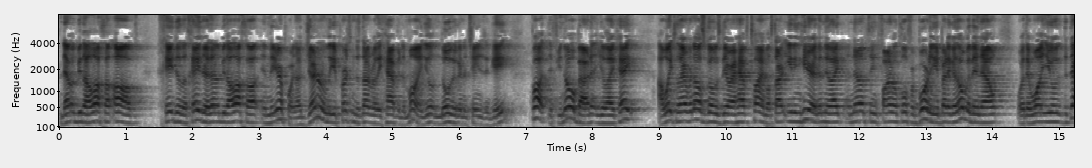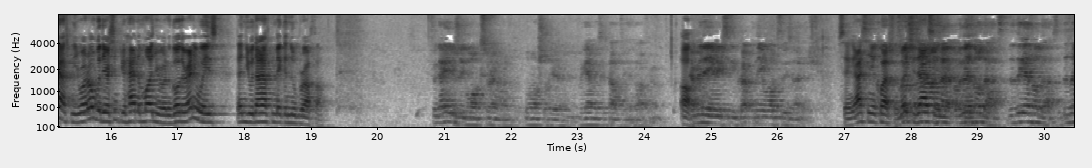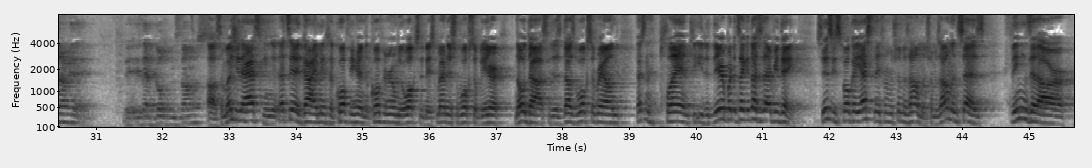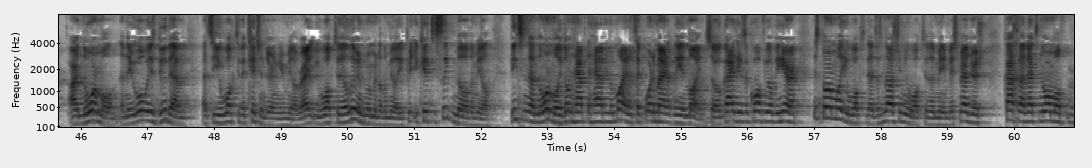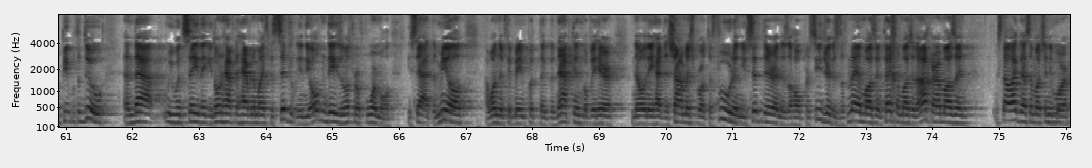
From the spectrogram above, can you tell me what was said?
That would be the halacha of cheder the cheder, that would be the halacha in the airport. Now, generally, a person does not really have it in mind. You don't know they're going to change the gate, but if you know about it and you're like, hey, I'll wait till everyone else goes there. I have time. I'll start eating here. And then they're like announcing final call for boarding. You better get over there now, or they want you at the desk. And you run over there. Since you had in mind you were going to go there anyways, then you would not have to make a new bracha. If a guy usually walks around, the marshal here, if a guy makes a coffee in the coffee room, oh. every day he makes it, then he walks to his Irish. Saying, asking a question. Moshe is asking. But there's no das. The guy has no das. It does it every day. Is that built in? Oh, so Moshe asking, let's say a guy makes a coffee here in the coffee room, he walks to the base manager, walks over here, no das, he just does, walks around, doesn't plan to eat it there, but it's like he does it every day. So this he spoke yesterday from Shlomo Zalman. Shlomo Zalman says, things that are are normal and you always do them. Let's say you walk to the kitchen during your meal, right? You walk to the living room in the meal. You put your kids to sleep in the middle of the meal. These things are normal. You don't have to have in the mind. It's like automatically in mind. So a guy takes a coffee over here. It's normal. You walk to that. Just nashim. You walk to the main base medrash. Kacha. That's normal for people to do. And that we would say that you don't have to have it in mind specifically. In the olden days, it was more formal. You sat at the meal. I wonder if they maybe put the, the napkin over here. You know, when they had the shamish brought the food, and you sit there, and there's a whole procedure. There's the fnei mazin, teichem mazin, achar mazin. It's not like that so much anymore.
